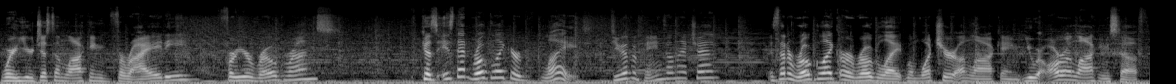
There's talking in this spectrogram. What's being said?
Where you're just unlocking variety for your rogue runs? Because is that roguelike or light? Do you have opinions on that, Chad? Is that a roguelike or a roguelite when what you're unlocking, you are unlocking stuff,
